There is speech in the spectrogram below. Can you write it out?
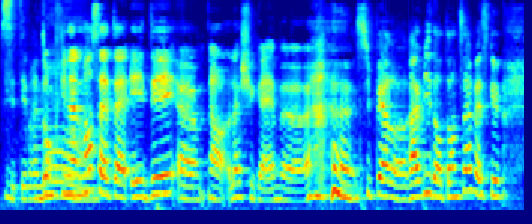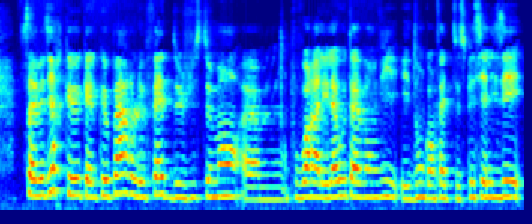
c'était vraiment. Donc finalement, ça t'a aidé. Euh... Alors là, je suis quand même euh, super euh, ravie d'entendre ça parce que ça veut dire que quelque part, le fait de justement euh, pouvoir aller là où tu avais envie et donc en fait te spécialiser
